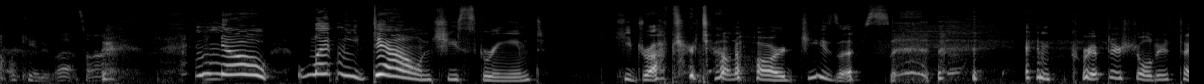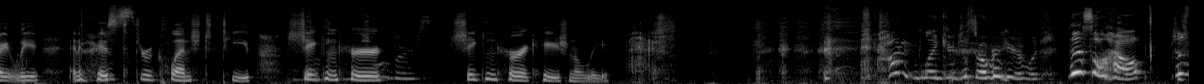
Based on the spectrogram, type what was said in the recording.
I can't do that. Sorry. No! Let me down! she screamed. He dropped her down hard, Jesus, and gripped her shoulders tightly and hissed through clenched teeth, shaking her, Shoulders. Shaking her occasionally. How do like you're just over here like this'll help? Just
